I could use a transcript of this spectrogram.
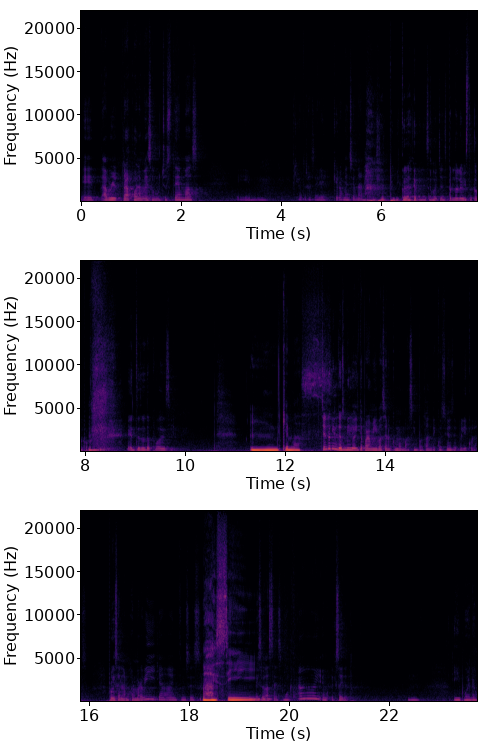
Eh, trajo a la mesa muchos temas. Eh, ¿Qué otra serie? Quiero mencionar la película de Vanessa Hudgens, pero no la he visto tampoco. Entonces no te puedo decir. Mm, ¿Qué más? Siento que el 2020 para mí va a ser como más importante en cuestiones de películas. Porque sale La Mujer Maravilla, entonces Ay, sí. eso va a estar es como, ay, I'm excited. Ujú. Y bueno,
